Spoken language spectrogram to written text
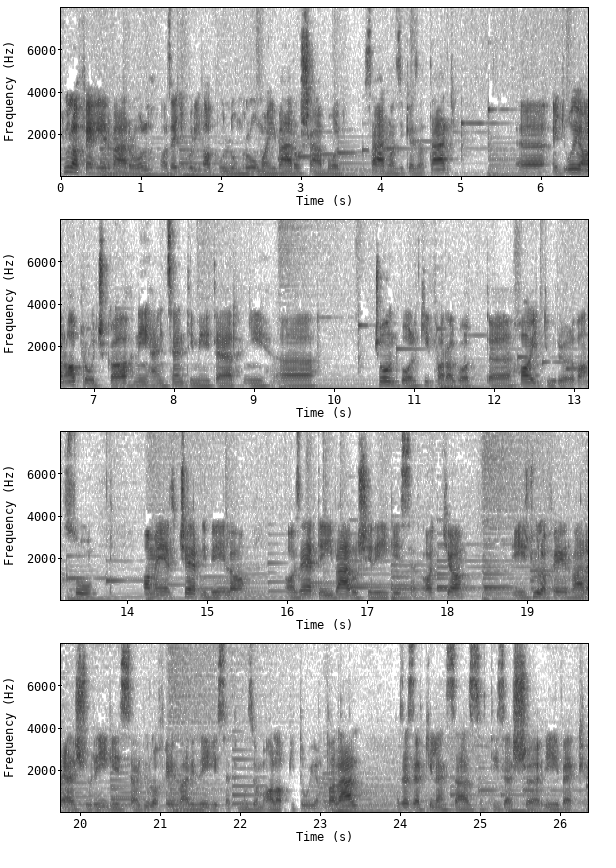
Gyulafehérvárról, az egykori Apullum római városából származik ez a tárgy. Egy olyan aprócska, néhány centiméternyi csontból kifaragott hajtűről van szó, amelyet Cserni Béla, az erdélyi városi régészet atya és Gyulafehérvár első régésze, a Gyulafehérvári Régészeti Múzeum alapítója talál, az 1910-es évek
